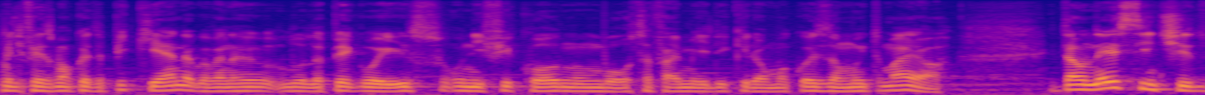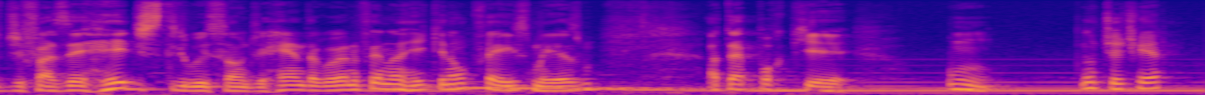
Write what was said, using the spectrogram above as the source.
Ele fez uma coisa pequena, o governo Lula pegou isso, unificou num Bolsa Família e criou uma coisa muito maior. Então, nesse sentido de fazer redistribuição de renda, o governo Fernando Henrique não fez mesmo, até porque, um, não tinha dinheiro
